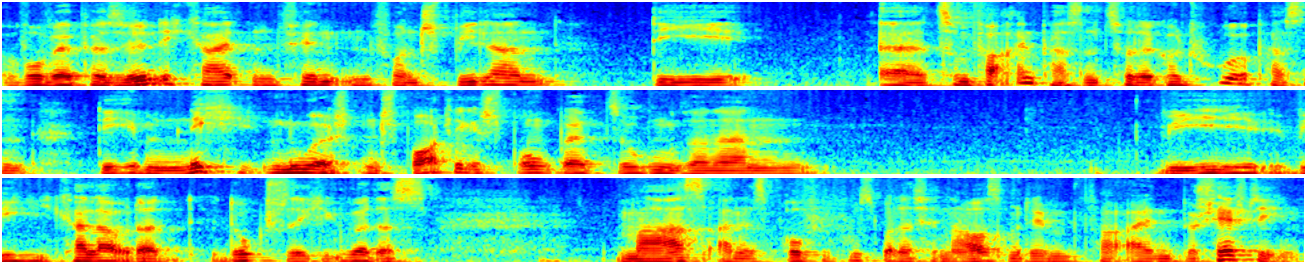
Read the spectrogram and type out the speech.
wo wir Persönlichkeiten finden von Spielern, die äh, zum Verein passen, zu der Kultur passen, die eben nicht nur ein sportliches Sprungbrett suchen, sondern wie, wie Kalla oder Duck sich über das Maß eines Profifußballers hinaus mit dem Verein beschäftigen,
